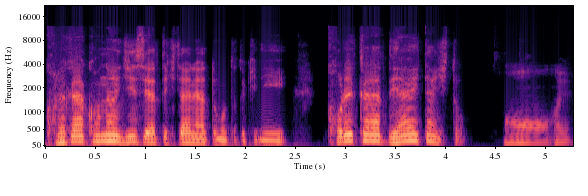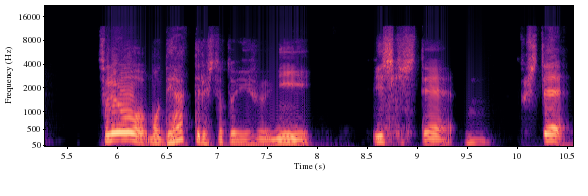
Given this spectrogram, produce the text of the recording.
これからこんなに人生やっていきたいなと思ったときに、これから出会いたい人、ああ、はい。それをもう出会ってる人というふうに意識して、うん。そして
